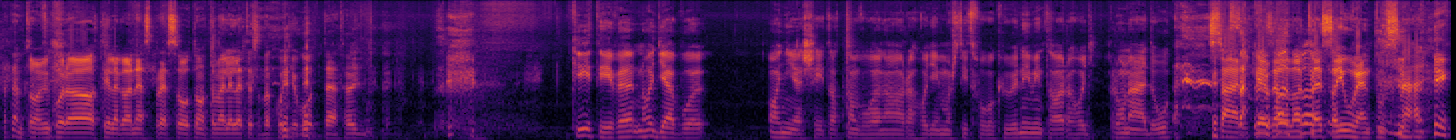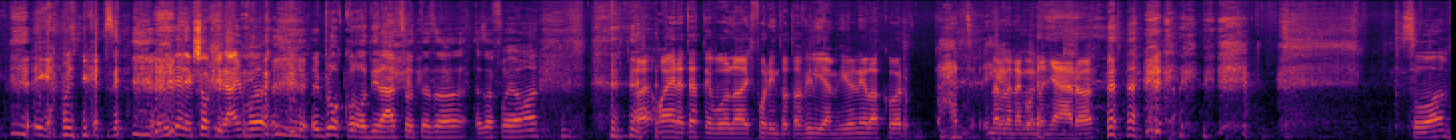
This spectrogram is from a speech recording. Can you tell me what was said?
Hát nem tudom, amikor a, tényleg a Nespresso automatom elé leteszed a kotyogot, tehát hogy Két éve nagyjából annyi esélyt adtam volna arra, hogy én most itt fogok ülni, mint arra, hogy Ronaldo Szári keze alatt lesz a Juventusnál. Igen, mondjuk ez, ez így elég sok irányból blokkolódni látszott ez a, ez a folyamat. ha, ha erre tettél volna egy forintot a William Hillnél, akkor hát, nem igen. lenne gond a nyárral. Szóval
